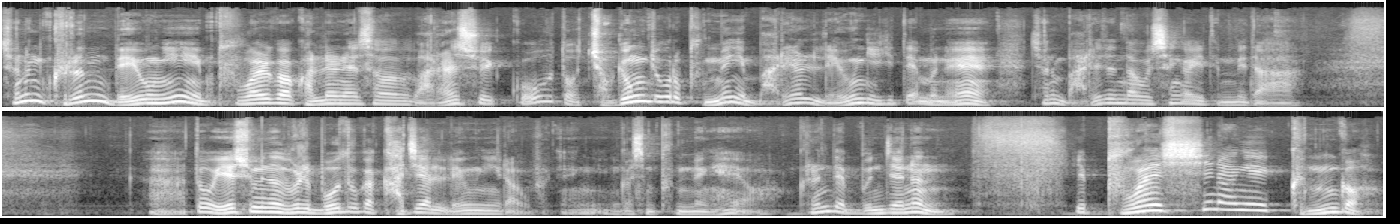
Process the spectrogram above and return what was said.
저는 그런 내용이 부활과 관련해서 말할 수 있고 또 적용적으로 분명히 말해야 할 내용이기 때문에 저는 말해야 된다고 생각이 듭니다. 아, 또 예수 믿는 우리 모두가 가져야 할 내용이라고 것은 분명해요. 그런데 문제는 이 부활 신앙의 근거,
